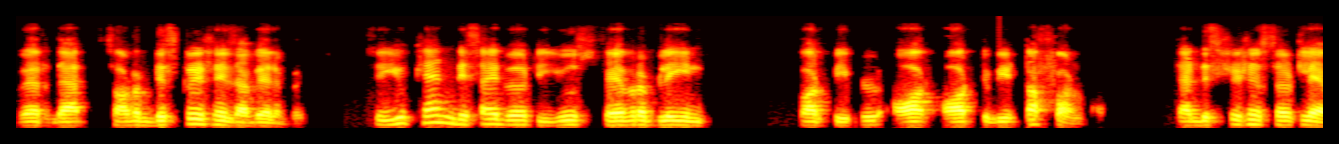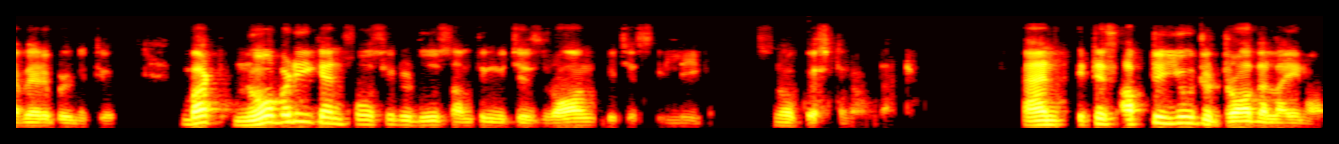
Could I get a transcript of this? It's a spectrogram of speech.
where that sort of discretion is available. So you can decide whether to use favorably in, for people or or to be tough on them. That discretion is certainly available with you. But nobody can force you to do something which is wrong, which is illegal. There's no question on that. And it is up to you to draw the line on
